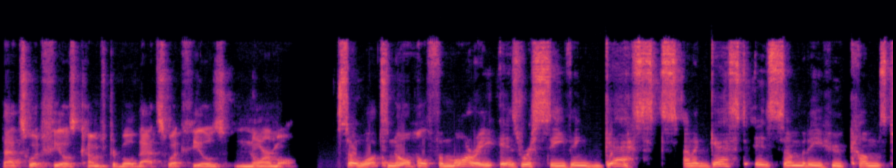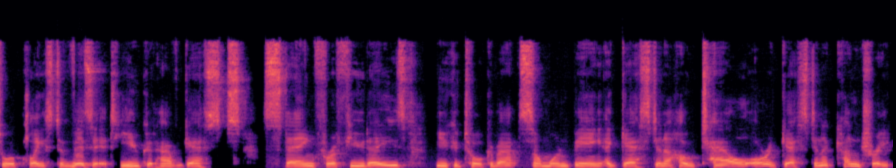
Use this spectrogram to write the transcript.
That's what feels comfortable. That's what feels normal. So, what's normal for Morrie is receiving guests. And a guest is somebody who comes to a place to visit. You could have guests staying for a few days. You could talk about someone being a guest in a hotel or a guest in a country.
